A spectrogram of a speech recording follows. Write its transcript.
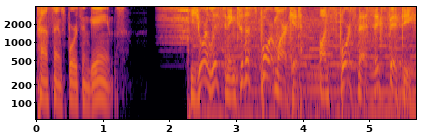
Pastime Sports and Games. You're listening to the Sport Market on Sportsnet 650.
